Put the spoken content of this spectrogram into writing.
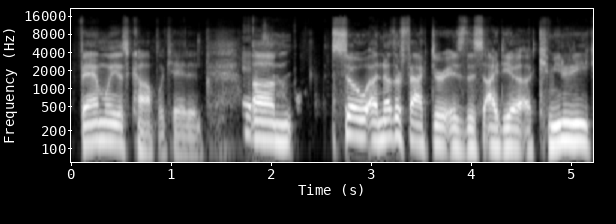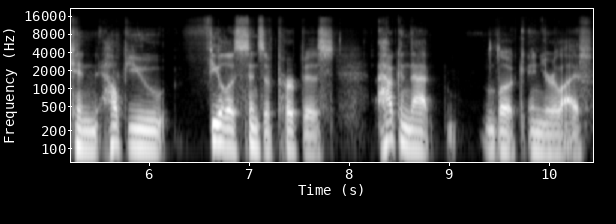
Family is complicated. Is um, so another factor is this idea a community can help you feel a sense of purpose. How can that look in your life?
